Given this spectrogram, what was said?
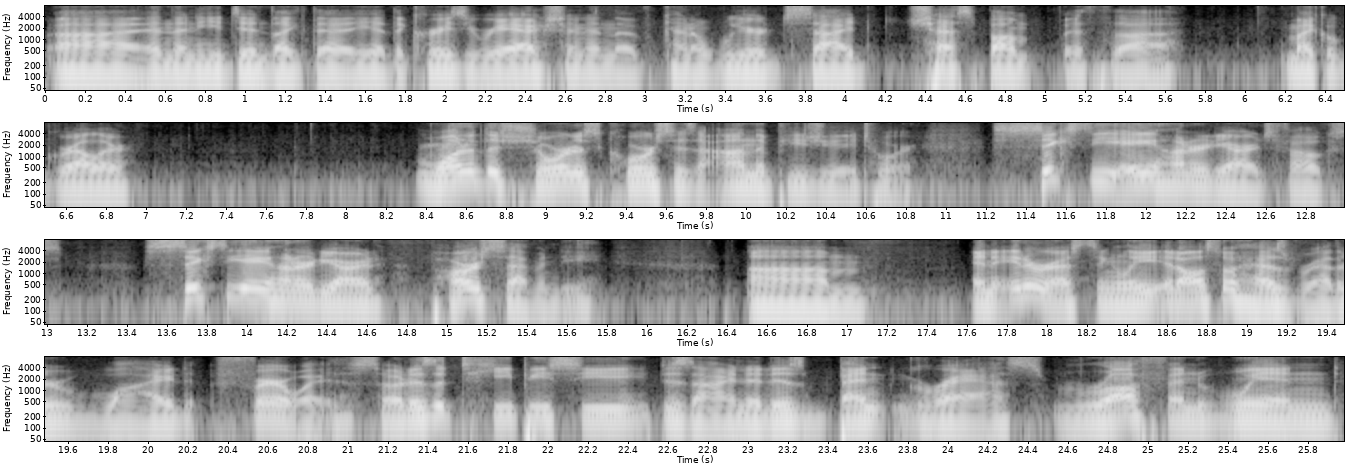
Uh, and then he did like the he had the crazy reaction and the kind of weird side chest bump with uh, Michael Greller. One of the shortest courses on the PGA Tour, 6,800 yards, folks. 6,800 yard par 70. Um, and interestingly, it also has rather wide fairways. So it is a TPC design. It is bent grass. Rough and wind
